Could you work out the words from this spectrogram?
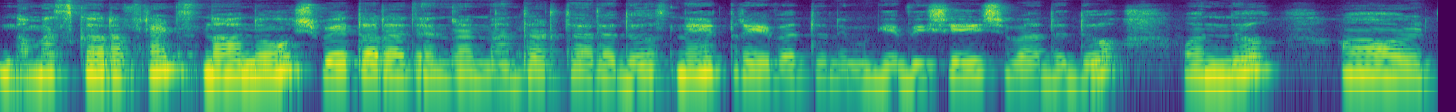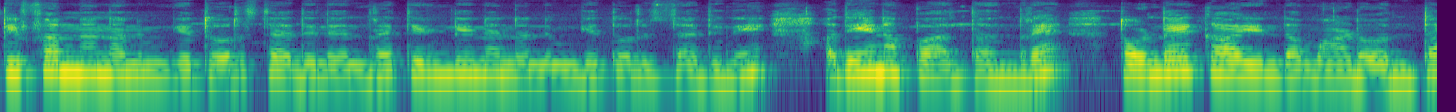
ನಮಸ್ಕಾರ ಫ್ರೆಂಡ್ಸ್, ನಾನು ಶ್ವೇತಾ ರಾಜೇಂದ್ರನ್ ಮಾತಾಡ್ತಾ ಇರೋದು. ಸ್ನೇಹಿತರೆ, ಇವತ್ತು ನಿಮಗೆ ವಿಶೇಷವಾದದ್ದು ಒಂದು ಟಿಫನ್ನ ನಾನು ನಿಮಗೆ ತೋರಿಸ್ತಾ ಇದ್ದೀನಿ ಅಂದರೆ, ತಿಂಡಿನ ನಾನು ನಿಮಗೆ ತೋರಿಸ್ತಾ ಇದ್ದೀನಿ. ಅದೇನಪ್ಪ ಅಂತಂದರೆ ತೊಂಡೆಕಾಯಿಂದ ಮಾಡುವಂಥ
